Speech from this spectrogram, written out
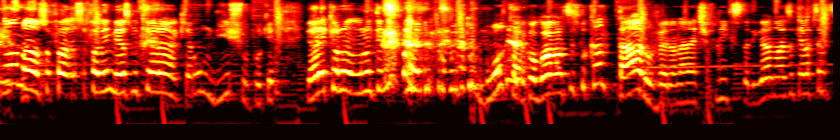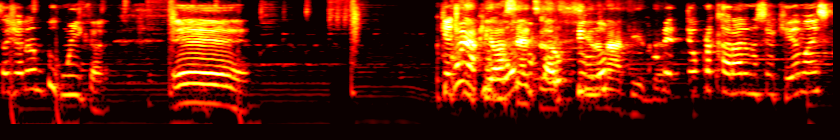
Não, não, eu só, fa- só falei mesmo que era, que era um lixo, porque. E olha que eu não, eu não tenho nem parâmetro muito bom, cara, que eu gosto, eu assisto Cantaro, velho, na Netflix, tá ligado? Mas aquela série estagiária era muito ruim, cara. É. Porque, Qual é a tipo, o pior piloto, série que você cara, piloto na vida? prometeu pra caralho, não sei o que, mas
